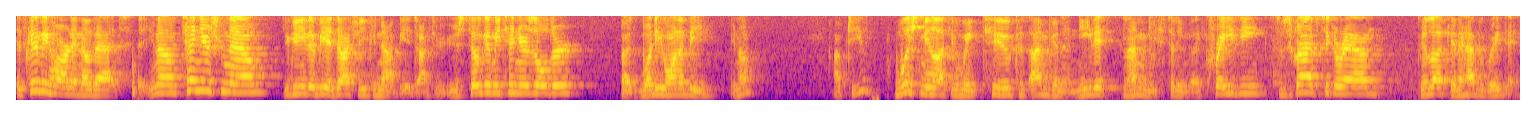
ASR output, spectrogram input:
It's gonna be hard, I know that. You know, 10 years from now, you can either be a doctor you cannot be a doctor. You're still gonna be 10 years older, but what do you wanna be, you know? Up to you. Wish me luck in week two, because I'm gonna need it, and I'm gonna be studying like crazy. Subscribe, stick around, Good luck and have a great day.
